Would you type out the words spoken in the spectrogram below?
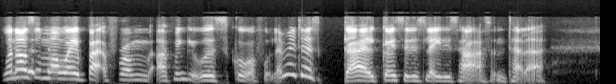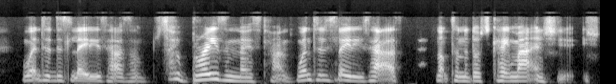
when i was on my way back from i think it was school i thought let me just go go to this lady's house and tell her went to this lady's house i'm so brazen those times went to this lady's house knocked on the door she came out and she, she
